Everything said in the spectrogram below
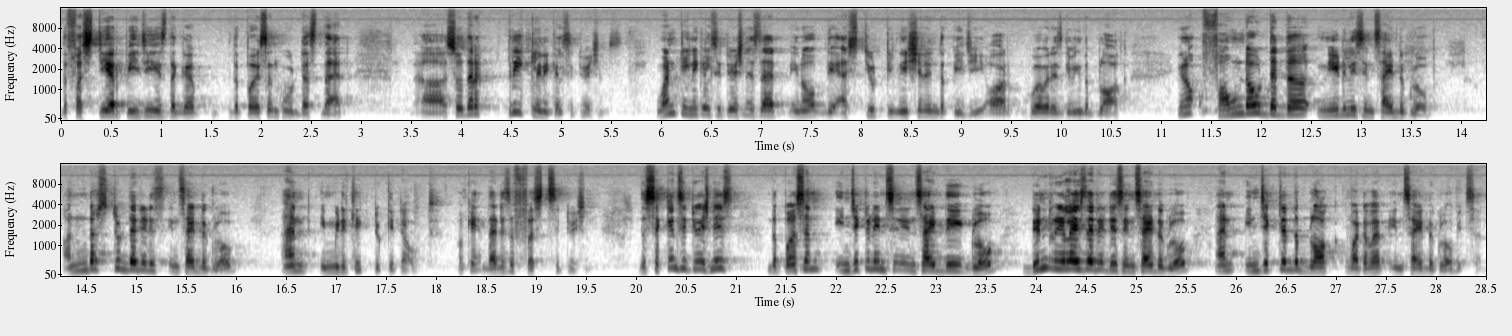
the first year PG is the, the person who does that. Uh, so, there are three clinical situations. One clinical situation is that, you know, the astute clinician in the PG or whoever is giving the block, you know, found out that the needle is inside the globe understood that it is inside the globe and immediately took it out. Okay, that is the first situation. The second situation is the person injected in, inside the globe didn't realize that it is inside the globe and injected the block whatever inside the globe itself.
